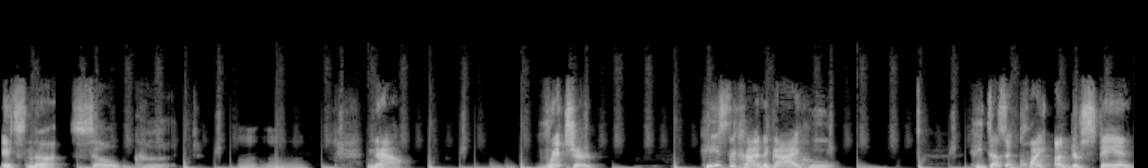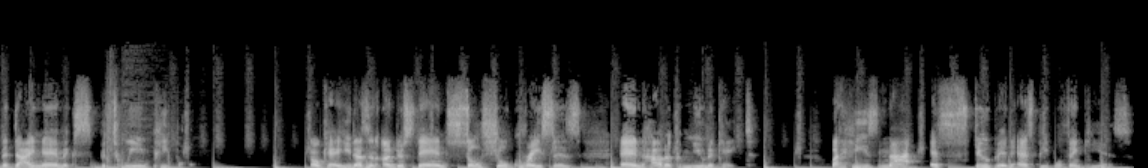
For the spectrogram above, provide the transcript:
it's not so good. Mm-mm. Now, Richard, he's the kind of guy who he doesn't quite understand the dynamics between people. Okay, he doesn't understand social graces and how to communicate. But he's not as stupid as people think he is.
